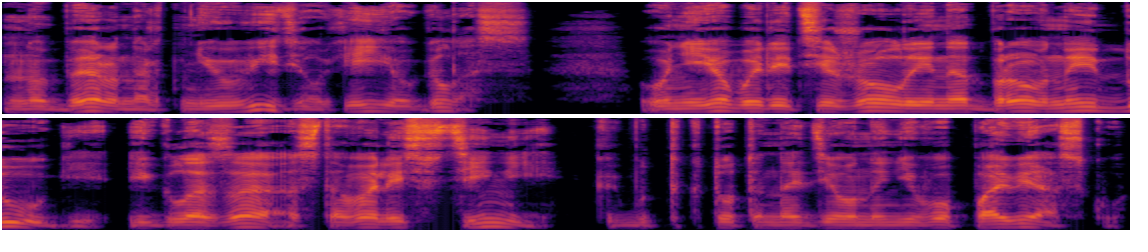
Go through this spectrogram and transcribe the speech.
но Бернард не увидел ее глаз. У нее были тяжелые надбровные дуги, и глаза оставались в тени, как будто кто-то надел на него повязку.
